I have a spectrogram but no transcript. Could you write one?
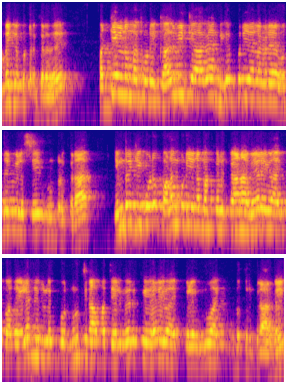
அமைக்கப்பட்டிருக்கிறது. பட்டியலின மக்களுடைய கல்விக்காக மிகப்பெரிய அளவில் உதவிகளை செய்து கொண்டிருக்கிறார். இன்றைக்கு கூட பழங்குடியின மக்களுக்கான வேலை வாய்ப்பு அந்த இளைஞர்களுக்கு ஒரு நூத்தி நாற்பத்தி ஏழு பேருக்கு வேலை வாய்ப்புகளை உருவாக்கி கொடுத்திருக்கிறார்கள்.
